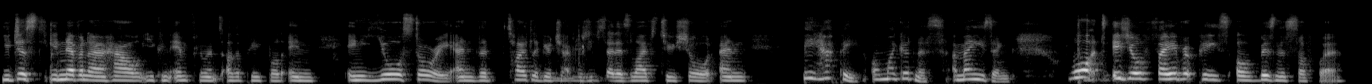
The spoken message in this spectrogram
you just you never know how you can influence other people in in your story. And the title of your mm. chapter, as you said, is Life's Too Short. And be happy. Oh my goodness, amazing. What is your favorite piece of business software?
